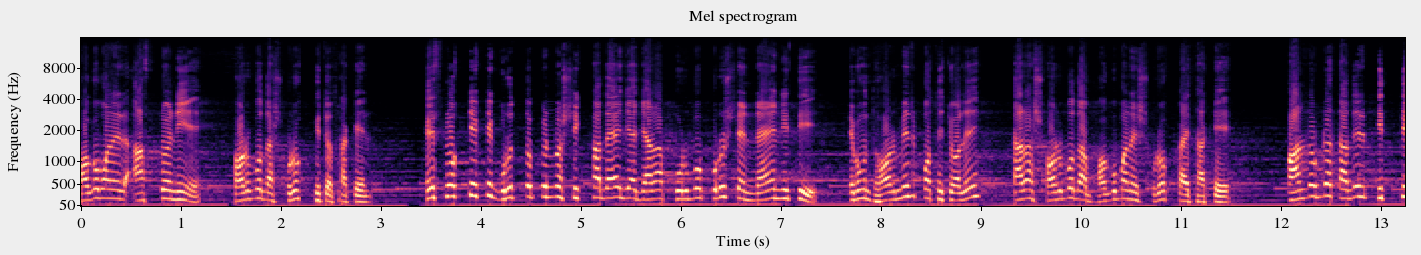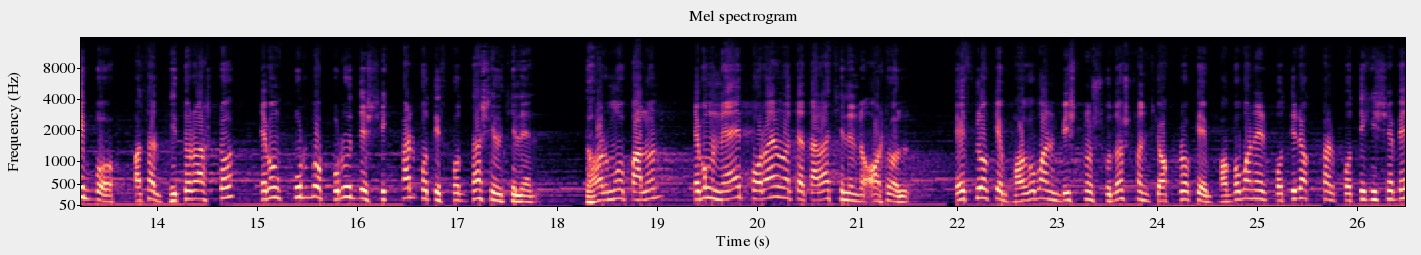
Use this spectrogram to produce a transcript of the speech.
ভগবানের আশ্রয় নিয়ে সর্বদা সুরক্ষিত থাকেন। এই শ্লোকটি একটি গুরুত্বপূর্ণ শিক্ষা দেয় যে যারা পূর্বপুরুষের ন্যায় নীতি এবং ধর্মের পথে চলে, তারা সর্বদা ভগবানের সুরক্ষায় থাকে। পাণ্ডবরা তাদের পিতৃব্য অর্থাৎ ধৃতরাষ্ট্র এবং পূর্বপুরুষদের শিক্ষার প্রতি শ্রদ্ধাশীল ছিলেন। ধর্ম পালন এবং ন্যায় পরায়ণতা তারা ছিলেন অটল। এই শ্লোকে ভগবান বিষ্ণু সুদর্শন চক্রকে ভগবানের প্রতিরক্ষার প্রতীক হিসেবে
